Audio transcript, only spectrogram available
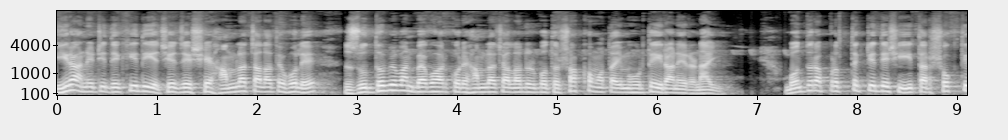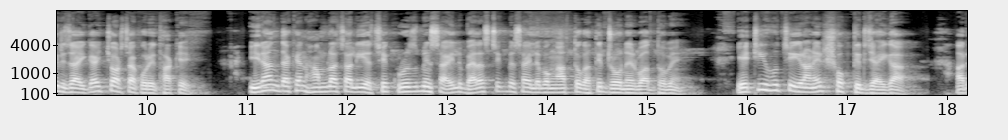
ইরান এটি দেখিয়ে দিয়েছে যে সে হামলা চালাতে হলে যুদ্ধবিমান ব্যবহার করে হামলা চালানোর মতো সক্ষমতা এই মুহূর্তে ইরানের নাই। বন্ধুরা, প্রত্যেকটি দেশই তার শক্তির জায়গায় চর্চা করে থাকে। ইরান দেখেন হামলা চালিয়েছে ক্রুজ মিসাইল, ব্যালিস্টিক মিসাইল এবং আত্মঘাতী ড্রোনের মাধ্যমে। এটি হচ্ছে ইরানের শক্তির জায়গা। আর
